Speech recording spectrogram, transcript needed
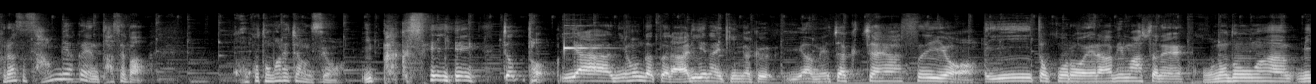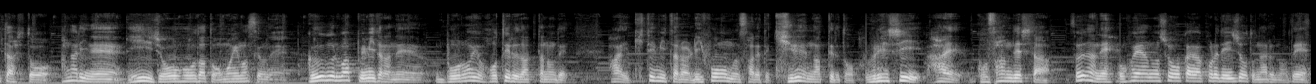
プラス300円足せばここ泊まれちゃうんですよ。1泊1000円ちょっと。いやー日本だったらありえない金額。いやめちゃくちゃ安いよ。いいところを選びましたね。この動画見た人かなりねいい情報だと思いますよね。Google マップ見たらねボロいホテルだったのではい、来てみたらリフォームされて綺麗になってると。嬉しい、はい、誤算でした。それではねお部屋の紹介はこれで以上となるので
